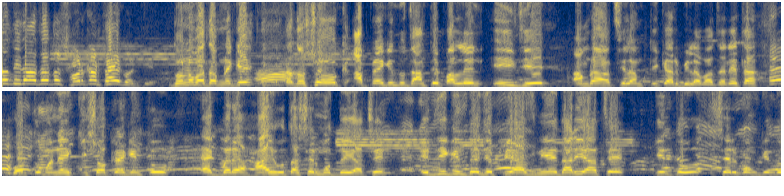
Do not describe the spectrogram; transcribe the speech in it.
যদি না তো সরকার তাই করছে ধন্যবাদ আপনাকে। তা দর্শক আপনারা কিন্তু জানতে পারলেন এই যে আমরা ছিলাম টিকার বিলা বাজার এটা বর্তমানে কৃষকরা কিন্তু একবারে হাই হতাশের মধ্যেই আছে। এদিকে কিন্তু এই যে পেঁয়াজ নিয়ে দাঁড়িয়ে আছে কিন্তু সেরকম কিন্তু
